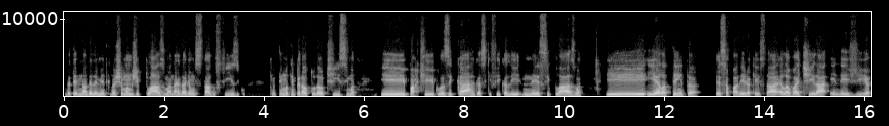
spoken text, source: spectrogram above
um determinado elemento que nós chamamos de plasma, na verdade é um estado físico, que tem uma temperatura altíssima, e partículas e cargas que fica ali nesse plasma, e, e ela tenta, esse aparelho aqui está, ela vai tirar energia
